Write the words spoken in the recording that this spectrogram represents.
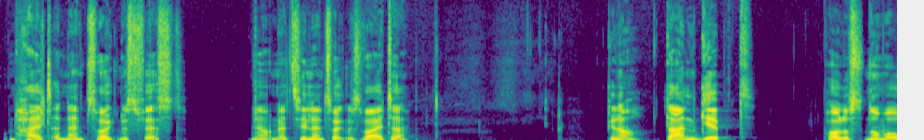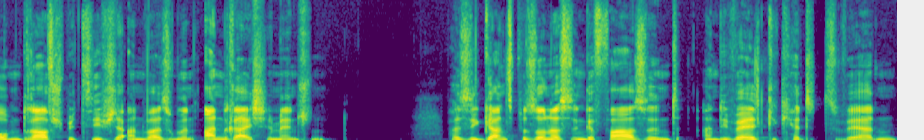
und halt an deinem Zeugnis fest. Ja, und erzähl dein Zeugnis weiter. Genau. Dann gibt Paulus nochmal oben drauf spezifische Anweisungen an reiche Menschen, weil sie ganz besonders in Gefahr sind, an die Welt gekettet zu werden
